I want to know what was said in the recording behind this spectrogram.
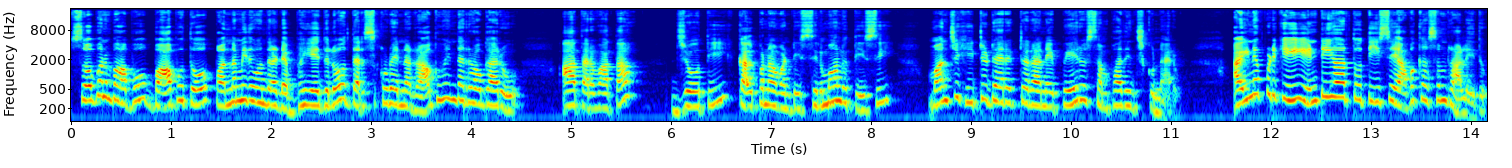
శోభన్ బాబు బాబుతో పంతొమ్మిది వందల డెబ్బై ఐదులో దర్శకుడైన రాఘవేందర్రావు గారు ఆ తర్వాత జ్యోతి కల్పన వంటి సినిమాలు తీసి మంచి హిట్ డైరెక్టర్ అనే పేరు సంపాదించుకున్నారు. అయినప్పటికీ ఎన్టీఆర్తో తీసే అవకాశం రాలేదు.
